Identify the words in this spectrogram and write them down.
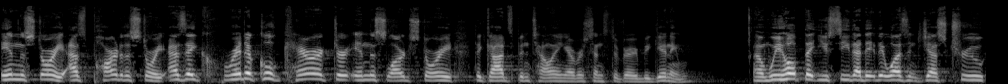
in the story, as part of the story, as a critical character in this large story that God's been telling ever since the very beginning. And we hope that you see that it wasn't just true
